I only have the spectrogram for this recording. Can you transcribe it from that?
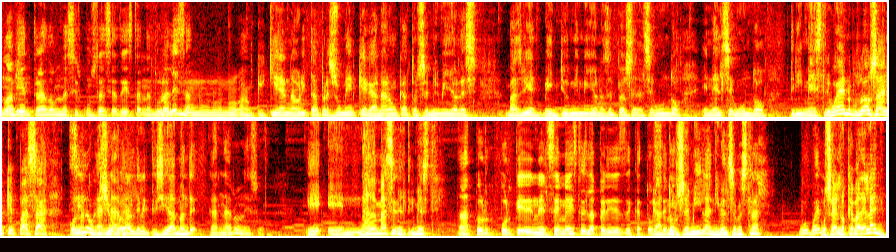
No había entrado a una circunstancia de esta naturaleza. No, no, no, no, aunque quieran ahorita presumir que ganaron 14 mil millones, más bien 21 mil millones de pesos en el segundo, en el segundo trimestre. Bueno, pues vamos a ver qué pasa con Sí la Comisión. Federal de Electricidad, mande. Ganaron eso. Eh, nada más en el trimestre. Ah, por- porque en el semestre la pérdida es de 14 mil. 14 mil a nivel semestral. Muy bueno. o sea, en lo que va del año.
